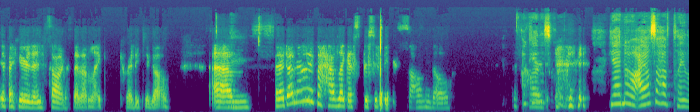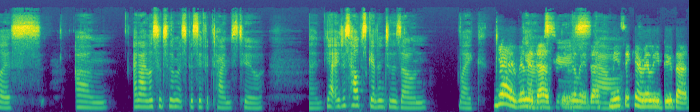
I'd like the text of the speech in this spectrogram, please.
if I hear these songs, then I'm like ready to go. Um, but I don't know if I have like a specific song though. It's Okay, hard. that's cool. Yeah, no, I also have playlists. Um, and I listen to them at specific times too. And yeah, it just helps get into the zone. Like, yeah, it really Yeah, does. It really does. Music can really do that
